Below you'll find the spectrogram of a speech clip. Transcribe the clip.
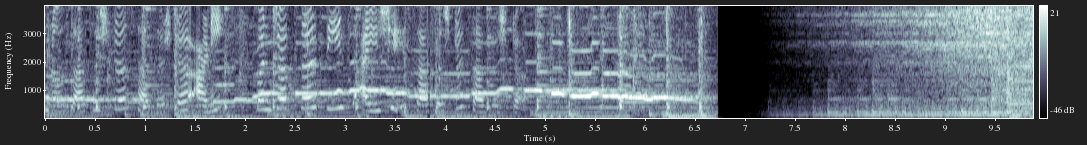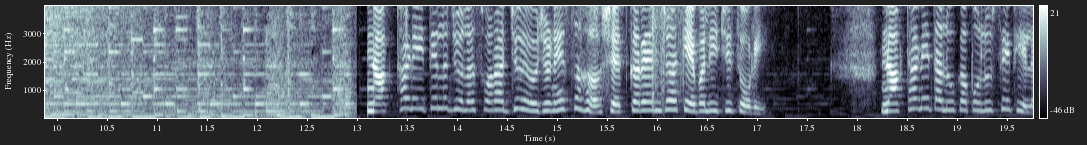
पंच्याण्णव सहासष्ट सहासष्ट आणि पंच्याहत्तर तीस ऐंशी सहासष्ट सहासष्ट. नागठाणे येथील जलस्वराज्य योजनेसह शेतकऱ्यांच्या केबलीची चोरी. नागठाणे तालुका पोलीस येथील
